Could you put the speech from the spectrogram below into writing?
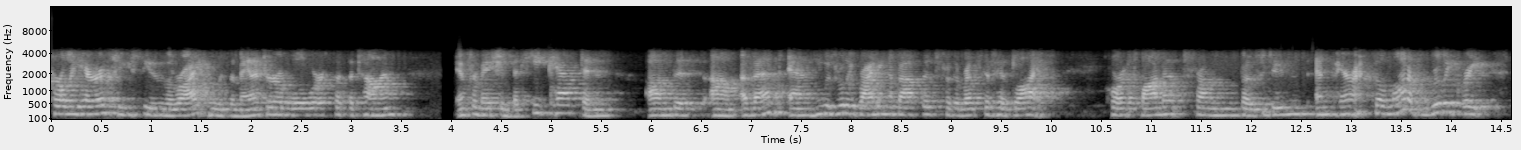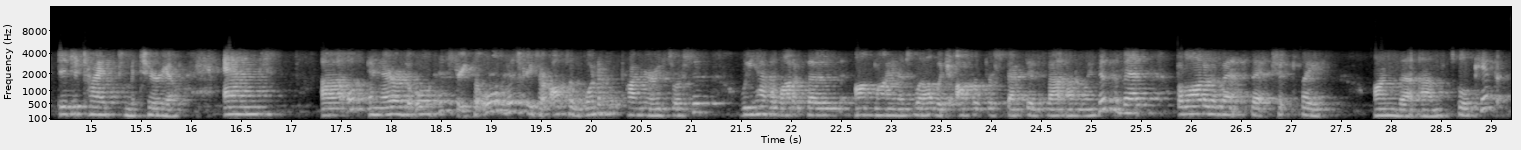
Curly Harris, who you see to the right, who was the manager of Woolworths at the time, information that he kept in um, this um, event, and he was really writing about this for the rest of his life. Correspondence from both students and parents. So a lot of really great digitized material. And uh, oh, and there are the oral histories. The oral histories are also wonderful primary sources. We have a lot of those online as well, which offer perspectives about not only this event, but a lot of events that took place on the um, school campus.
